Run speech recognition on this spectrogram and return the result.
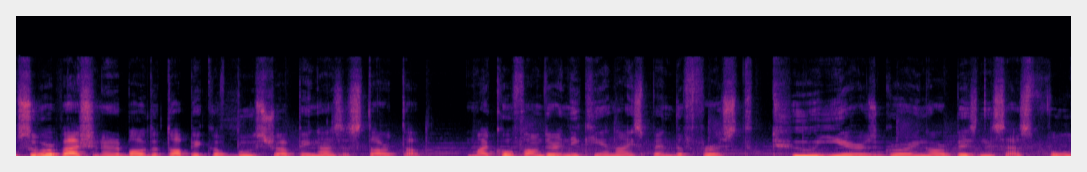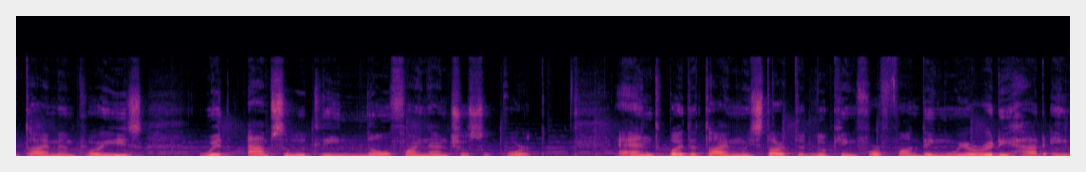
I'm super passionate about the topic of bootstrapping as a startup. My co founder Nikki and I spent the first two years growing our business as full time employees with absolutely no financial support. And by the time we started looking for funding, we already had a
